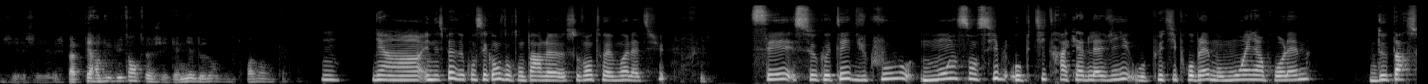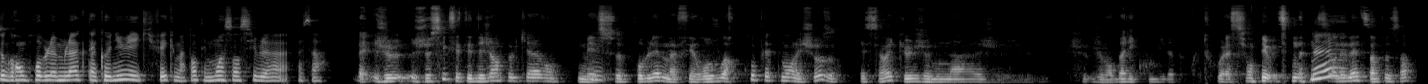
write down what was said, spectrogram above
j'ai pas perdu du temps, tu vois, j'ai gagné deux ans, trois ans, quatre ans. Il y a un- une espèce de conséquence dont on parle souvent, toi et moi, là-dessus. Oui. C'est ce côté, du coup, moins sensible aux petits tracas de la vie, aux petits problèmes, aux moyens problèmes, de par ce grand problème-là que tu as connu et qui fait que maintenant tu es moins sensible à, à ça. Ben, je, je sais que c'était déjà un peu le cas avant, mais Mm. ce problème m'a fait revoir complètement les choses. Et c'est vrai que je, je, je, je m'en bats les couilles d'à peu près tout. Voilà, si on est, si on est Ouais. honnête, c'est un peu ça.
